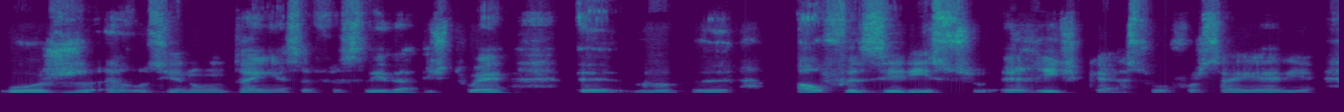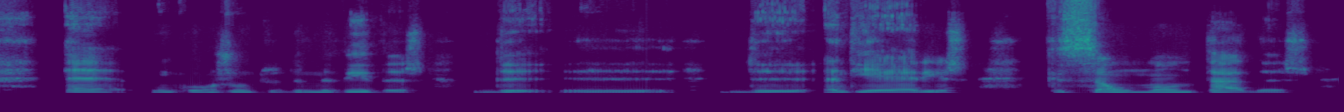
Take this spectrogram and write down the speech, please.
hoje a Rússia não tem essa facilidade, isto é, uh, uh, ao fazer isso, arrisca a sua força aérea a um conjunto de medidas de, de antiaéreas que são montadas eh,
